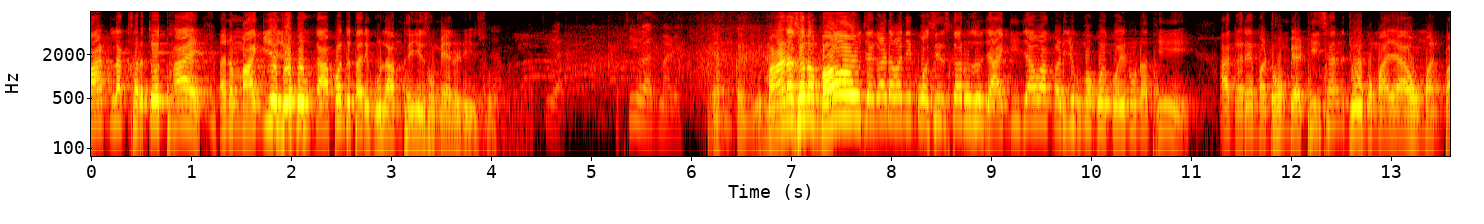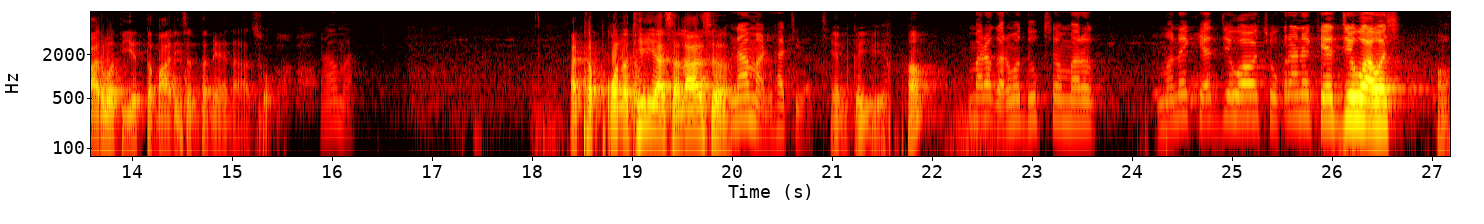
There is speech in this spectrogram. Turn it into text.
પાંચ લાખ ખર્ચો થાય અને માગીએ જોગો કાપો તો તારી ગુલામ થઈ જઈશું મેળડીશું સાચી વાત. માડી એમ કહીએ. માણસોને બહુ જગાડવાની કોશિશ કરું છું. જાગી જાવ આ કળિયુગમાં કોઈ કોઈનું નથી. આ ઘરે મઢોમ બેઠી છે ને જોગ માયા ઉમાન પાર્વતી એ તમારી છે ને તમે એના છો. આ ઠપકો નથી આ સલાહ છે. ના માડી સાચી વાત છે. એમ કહીએ. હા? મારા ઘરમાં દુઃખ છે મારો મને ખેંચ જેવું આવે છોકરાને ખેંચ જેવું આવે છે. હા.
